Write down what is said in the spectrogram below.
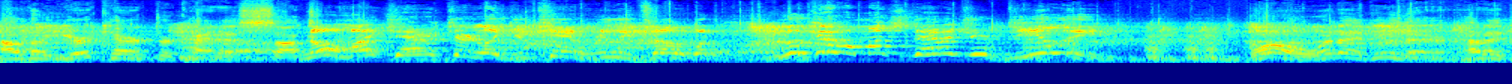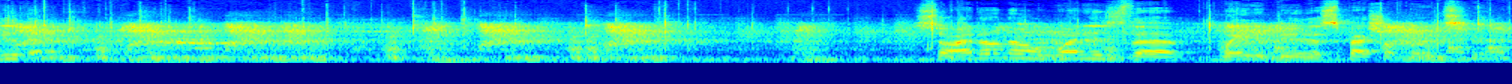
Although your character kind of sucks. no, my character, like you can't really tell what. Look at how much damage you're dealing. Whoa, what did I do there? How did I do that? So I don't know what is the way to do the special moves here.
